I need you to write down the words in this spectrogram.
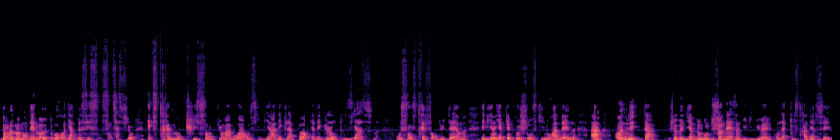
dans le moment d'émeute, au regard de ces sensations extrêmement puissantes qui ont à voir aussi bien avec la peur qu'avec l'enthousiasme, au sens très fort du terme, eh bien, il y a quelque chose qui nous ramène à un état, je veux dire, de notre genèse individuelle qu'on a tous traversé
